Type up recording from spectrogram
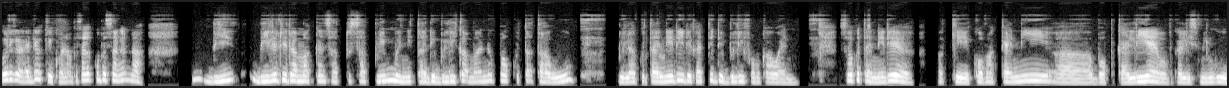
Aku cakap, ada okay, kau nak besarkan, kau besarkan lah. Bi- Bila dia dah makan satu suplemen ni, tak dia beli kat mana pun aku tak tahu. Bila aku tanya dia, dia kata dia beli from kawan. So aku tanya dia, okay kau makan ni uh, berapa kali kan, berapa kali seminggu.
